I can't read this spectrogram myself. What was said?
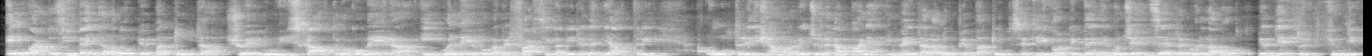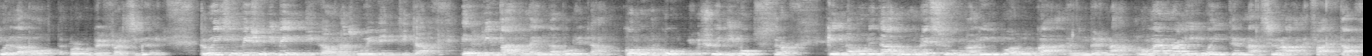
Edoardo si inventa la doppia battuta, cioè lui scaltro com'era in quell'epoca per farsi capire dagli altri oltre diciamo la regione Campania inventa la doppia battuta se ti ricordi bene con Genzer quella porta. Vi ho detto chiudi quella porta proprio per farsi capire. Troisi invece rivendica una sua identità e riparla in napoletano con orgoglio cioè dimostra che il napoletano non è solo una lingua locale, un vernacolo, ma è una lingua internazionale, fatta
